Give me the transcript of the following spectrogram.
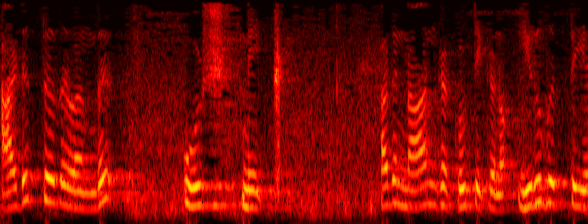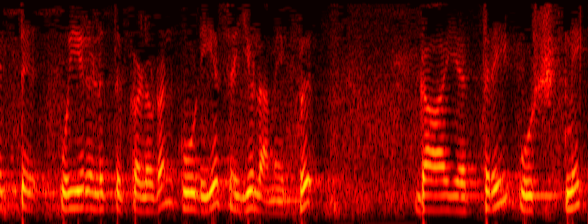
அடுத்தது வந்து உஷ்ணிக். அது நான்கு கூட்டிக்கணும். இருபத்தி எட்டு உயிரெழுத்துக்களுடன் கூடிய செய்யுள் அமைப்பு. காயத்ரி உஷ்ணிக்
